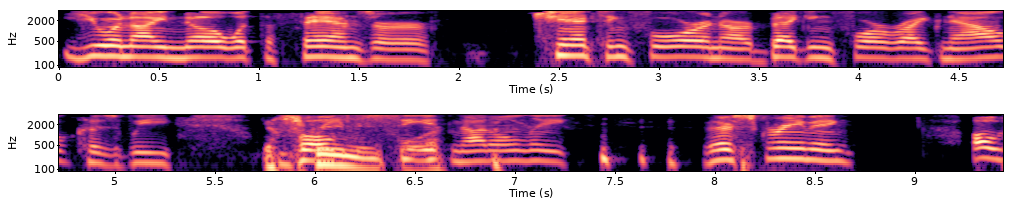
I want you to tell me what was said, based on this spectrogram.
you and I know what the fans are chanting for and are begging for right now because we They're both see for. it. Not only they're screaming. Oh,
